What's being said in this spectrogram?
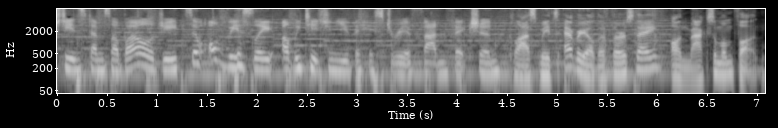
PhD in stem cell biology, so obviously I'll be teaching you the history of fan fiction. Class meets every other Thursday on Maximum Fun.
